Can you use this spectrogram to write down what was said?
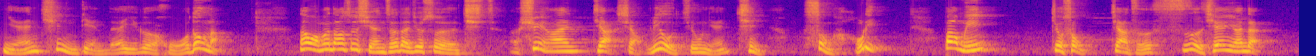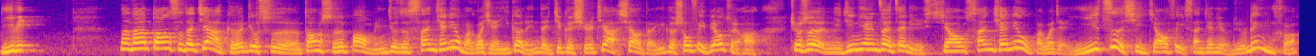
年庆典的一个活动了。那我们当时选择的就是顺安驾校六周年庆送好礼，报名。就送价值四千元的礼品，那他当时的价格就是当时报名就是三千六百块钱一个人的这个学驾校的一个收费标准哈，就是你今天在这里交三千六百块钱一次性交费三千六，就任何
